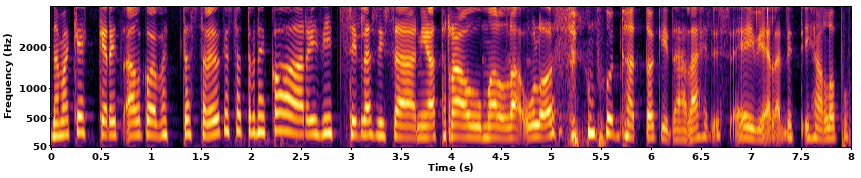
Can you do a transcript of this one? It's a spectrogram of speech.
nämä kekkerit alkoivat, tässä oli oikeastaan tämmöinen kaari vitsillä sisään ja traumalla ulos, mutta toki tämä lähetys ei vielä nyt ihan lopu.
